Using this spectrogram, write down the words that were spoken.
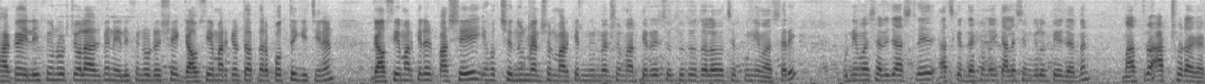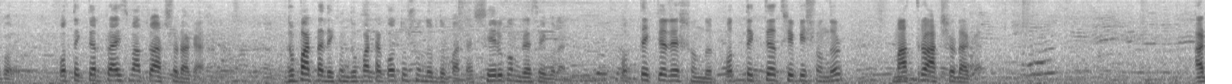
ঢাকা এলিফেন্ট রোড চলে আসবেন। এলিফেন্ট রোড এসে গাউসিয়া মার্কেট তো আপনারা প্রত্যেকেই চিনেন। গাউসিয়া মার্কেটের পাশেই হচ্ছে Noor mansion market Noor mansion মার্কেটের চতুর্থ তলা হচ্ছে পূর্ণিমা শাড়ি। পূর্ণিমা শাড়ি যে আসলে আজকের দেখুন এই কালেকশনগুলো পেয়ে যাবেন মাত্র আটশো টাকা করে। প্রত্যেকটার প্রাইস মাত্র আটশো টাকা। দুপাট্টা দেখুন, দুপাট্টা কত সুন্দর দুপাট্টা। সেরকম ড্রেস এগুলো প্রত্যেকটা ড্রেস সুন্দর, প্রত্যেকটা থ্রি পিস সুন্দর, মাত্র আটশো টাকা। আর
